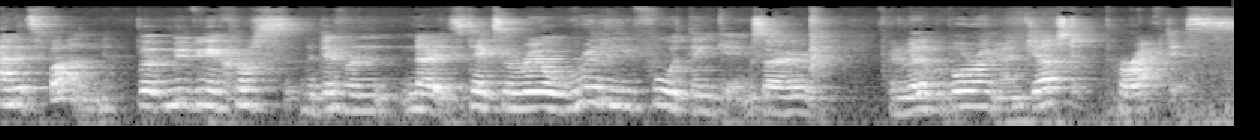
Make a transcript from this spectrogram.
And it's fun, but moving across the different notes takes a real, really forward thinking. So, gonna be a little bit boring and just practice.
